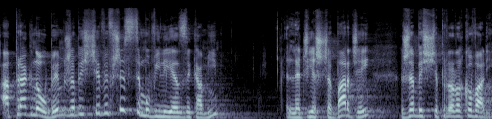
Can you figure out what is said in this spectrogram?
A pragnąłbym, żebyście wy wszyscy mówili językami, lecz jeszcze bardziej, żebyście prorokowali.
